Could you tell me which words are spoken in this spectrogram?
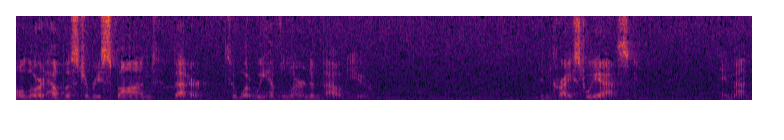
Oh Lord, help us to respond better to what we have learned about you. In Christ we ask. Amen.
